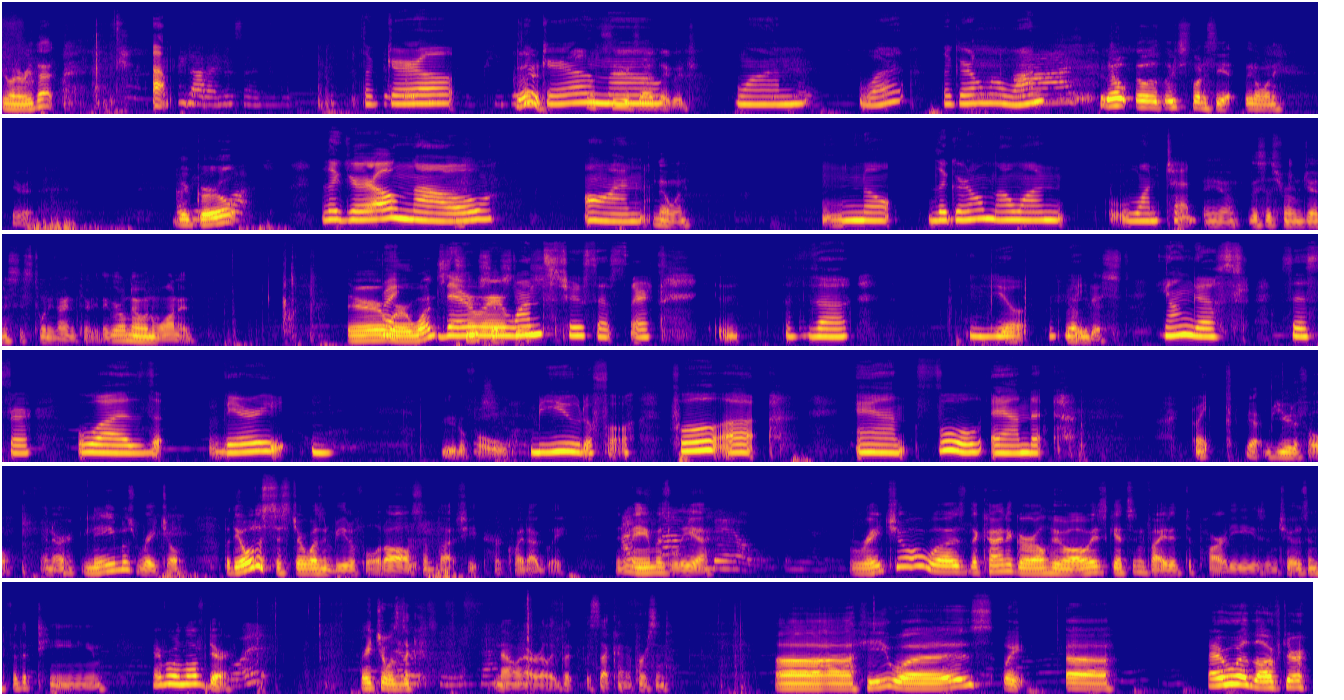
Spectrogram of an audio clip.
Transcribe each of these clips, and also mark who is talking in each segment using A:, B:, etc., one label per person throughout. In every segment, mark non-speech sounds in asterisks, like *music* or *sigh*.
A: you want to read that?
B: Hey, Dad, I know sign language.
C: The girl,
A: Good.
C: the girl
A: Let's see your sign
C: no
A: language.
C: one. What? The girl no one.
A: No, no, we just want to see it. We don't want to hear it. The girl,
C: The girl no on
A: no one.
C: no. The girl no one wanted.
A: Yeah, this is from Genesis 29 and 30. The girl no one wanted. There
C: Wait,
A: were once
C: There
A: two
C: were
A: sisters.
C: once two sisters. The you,
A: youngest.
C: youngest sister was very
A: Beautiful.
C: beautiful, full uh, and full and wait.
A: Yeah, beautiful. And her name was Rachel. But the oldest sister wasn't beautiful at all. Some thought she her quite ugly. Her name was Leah. Rachel was the kind of girl who always gets invited to parties and chosen for the team. Everyone loved her.
B: What?
A: Rachel was the no, not really, but it's that kind of person. Uh, he was wait. Uh, everyone loved her.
